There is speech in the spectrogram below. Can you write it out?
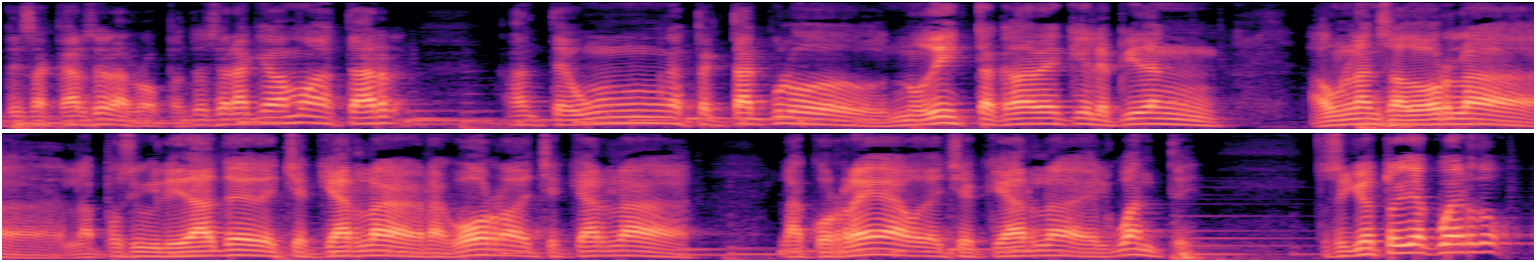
de sacarse la ropa. Entonces, ¿será que vamos a estar ante un espectáculo nudista cada vez que le pidan a un lanzador la, la posibilidad de, chequear la, gorra, de chequear la, correa o de chequear el guante. Entonces yo estoy de acuerdo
